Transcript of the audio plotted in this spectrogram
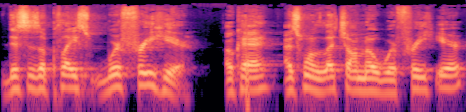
this is a place we're free here okay? I just want to let y'all know we're free here.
